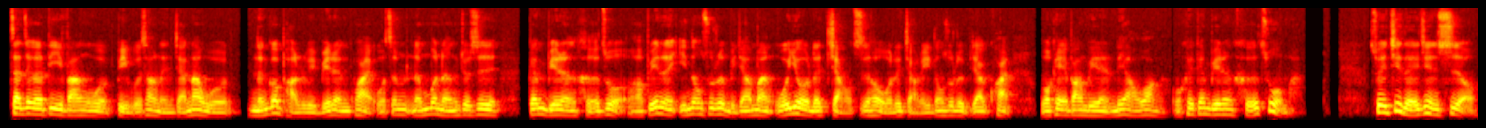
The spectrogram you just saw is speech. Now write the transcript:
在这个地方我比不上人家，那我能够跑得比别人快，我是能不能就是跟别人合作啊？别人移动速度比较慢，我有了脚之后，我的脚的移动速度比较快，我可以帮别人瞭望，我可以跟别人合作嘛。所以记得一件事哦，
